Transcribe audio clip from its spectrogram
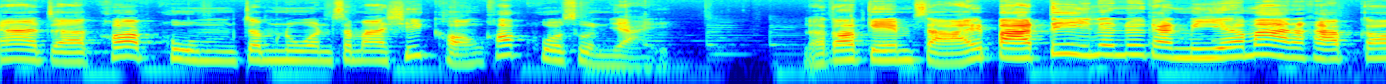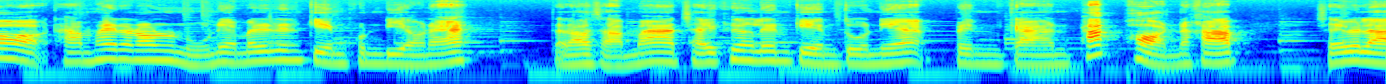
น่าจะครอบคลุมจำนวนสมาชิกของครอบครัวส่วนใหญ่ แล้วก็เกมสายปาร์ตี้เล่นด้วยกันมีเยอะมากนะครับ ก็ทำให้น้องๆหนูๆเนี่ยไม่ได้เล่นเกมคนเดียวนะ แต่เราสามารถใช้เครื่องเล่นเกมตัวนี้เป็นการพักผ่อนนะครับ ใช้เวลา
